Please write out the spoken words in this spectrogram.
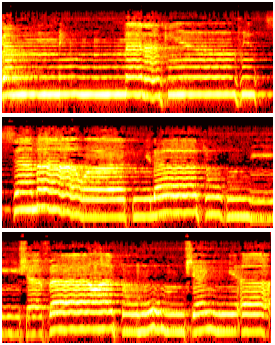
وكم من ملك في السماوات لا تغني شفاعتهم شيئا.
